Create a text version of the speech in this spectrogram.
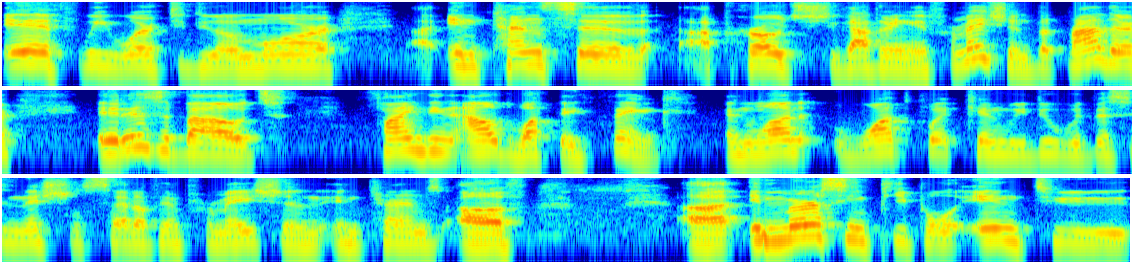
if we were to do a more uh, intensive approach to gathering information, but rather it is about finding out what they think and what what, can we do with this initial set of information in terms of uh, immersing people into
